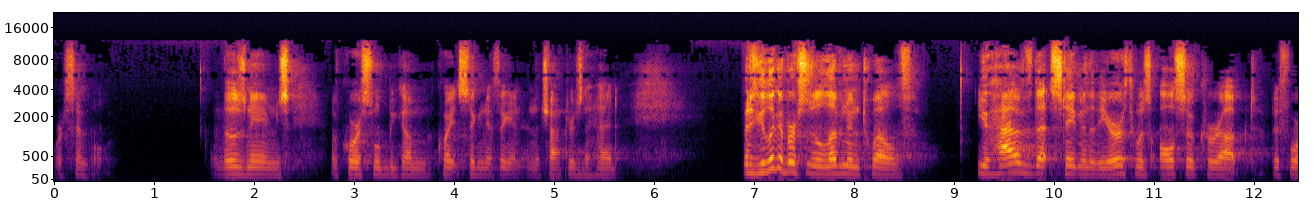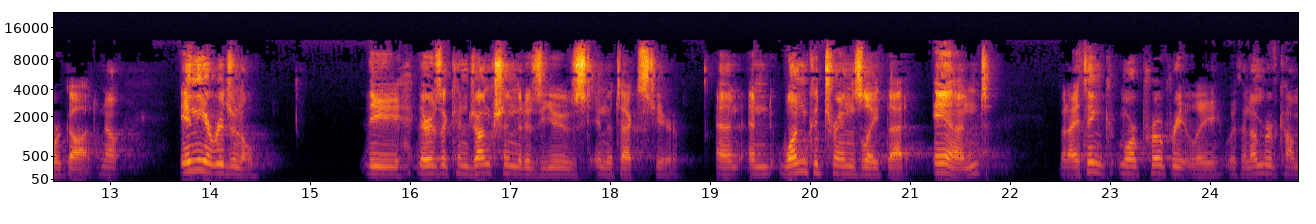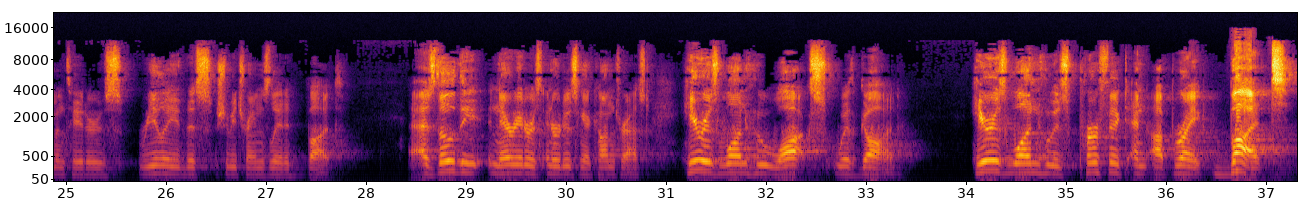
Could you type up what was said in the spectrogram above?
or simple. Those names of course, will become quite significant in the chapters ahead. But if you look at verses 11 and 12, you have that statement that the earth was also corrupt before God. Now, in the original, the, there's a conjunction that is used in the text here. And, and one could translate that and, but I think more appropriately, with a number of commentators, really this should be translated but. As though the narrator is introducing a contrast. Here is one who walks with God. Here is one who is perfect and upright. But,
